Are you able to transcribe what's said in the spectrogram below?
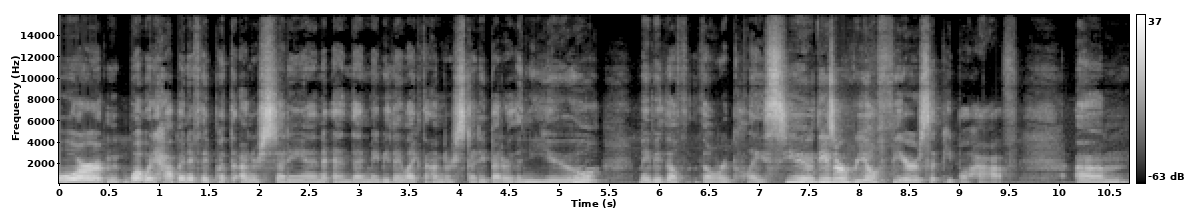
or what would happen if they put the understudy in and then maybe they like the understudy better than you. Maybe they'll they'll replace you. These are real fears that people have. Um,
